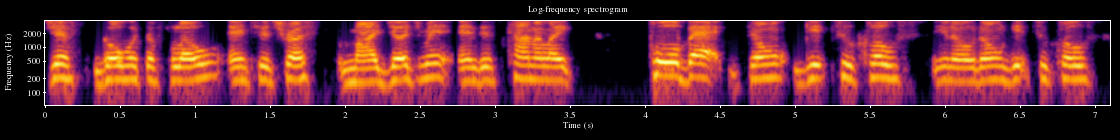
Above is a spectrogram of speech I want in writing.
just go with the flow and to trust my judgment and just kind of like pull back. Don't get too close you know don't get too close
